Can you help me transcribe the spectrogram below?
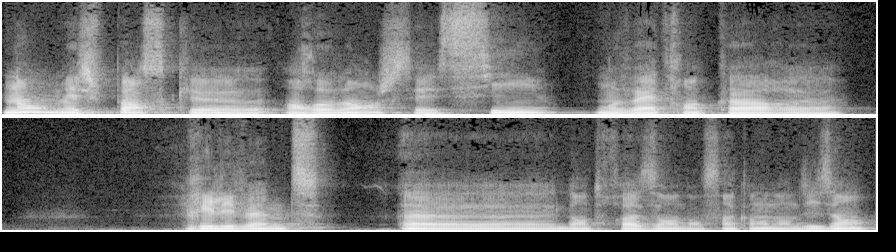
Non, mais je pense que en revanche, c'est si on veut être encore euh, relevant euh, dans trois ans, dans cinq ans, dans dix ans,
